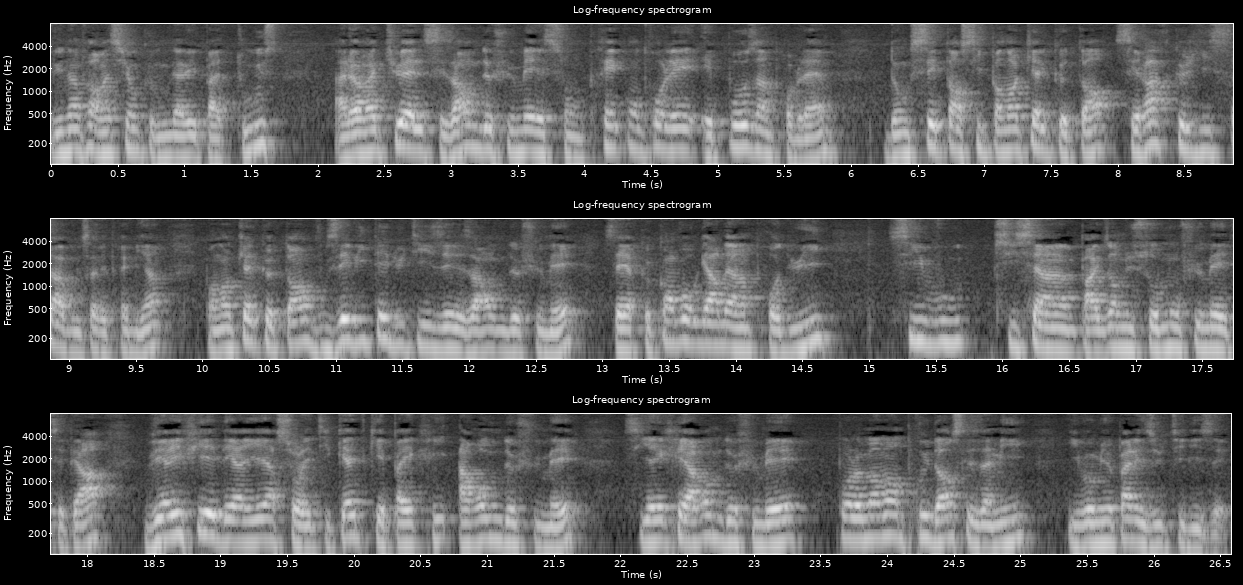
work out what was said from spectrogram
une information que vous n'avez pas tous. À l'heure actuelle, ces arômes de fumée sont très contrôlés et posent un problème. Donc ces temps-ci, pendant quelques temps, c'est rare que je dise ça, vous le savez très bien, pendant quelques temps, vous évitez d'utiliser les arômes de fumée. C'est-à-dire que quand vous regardez un produit, si, vous, si c'est par exemple du saumon fumé, etc., vérifiez derrière sur l'étiquette qu'il n'y pas écrit arôme de fumée. S'il y a écrit arôme de fumée, pour le moment, prudence les amis, il vaut mieux pas les utiliser.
